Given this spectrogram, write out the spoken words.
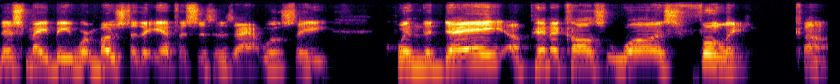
this may be where most of the emphasis is at, we'll see, when the day of Pentecost was fully come.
